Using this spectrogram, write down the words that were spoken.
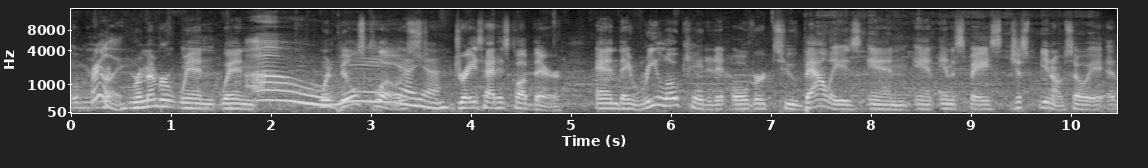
Really? Remember when when Oh, when Bill's yeah, closed? yeah, yeah. Drai's had his club there, and they relocated it over to Bally's in in, in a space just you know so it,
